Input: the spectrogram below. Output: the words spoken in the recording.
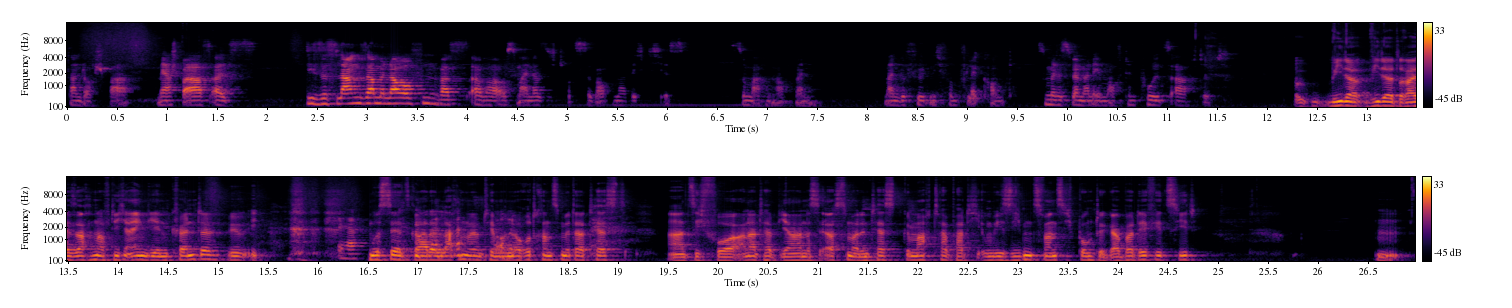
dann doch Spaß. Mehr Spaß als dieses langsame Laufen, was aber aus meiner Sicht trotzdem auch immer wichtig ist zu machen, auch wenn man gefühlt nicht vom Fleck kommt. Zumindest wenn man eben auf den Puls achtet. Wieder, wieder drei Sachen, auf die ich eingehen könnte. Ich ja. musste jetzt gerade lachen beim Thema Neurotransmitter-Test. Als ich vor anderthalb Jahren das erste Mal den Test gemacht habe, hatte ich irgendwie 27 Punkte GABA-Defizit. Hm.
